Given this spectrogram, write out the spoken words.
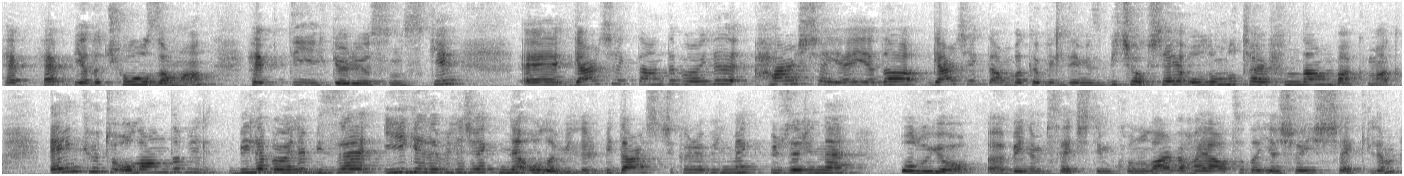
hep hep ya da çoğu zaman hep değil görüyorsunuz ki ee, gerçekten de böyle her şeye ya da gerçekten bakabildiğimiz birçok şeye olumlu tarafından bakmak. En kötü olanda bil- bile böyle bize iyi gelebilecek ne olabilir? Bir ders çıkarabilmek üzerine oluyor e, benim seçtiğim konular ve hayatı da yaşayış şeklim.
